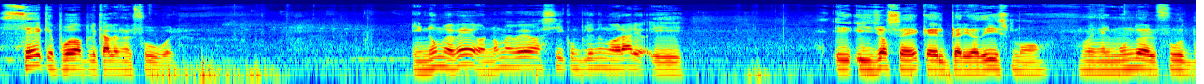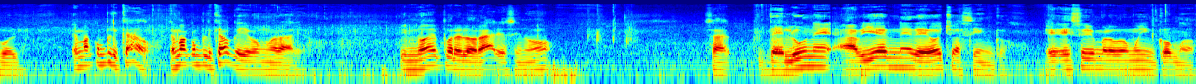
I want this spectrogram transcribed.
sé que puedo aplicarlo en el fútbol. Y no me veo, no me veo así cumpliendo un horario. Y, y, yo sé que el periodismo o en el mundo del fútbol es más complicado. Es más complicado que llevar un horario. Y no es por el horario, sino, o sea, de lunes a viernes de 8 a 5. E, eso yo me lo veo muy incómodo.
